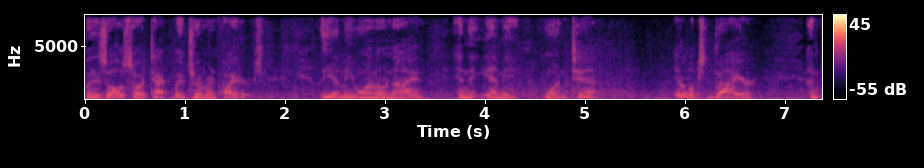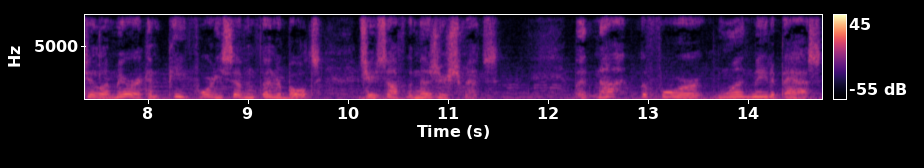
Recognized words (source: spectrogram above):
but is also attacked by German fighters, the ME 109 and the ME 110. It looks dire until American P 47 Thunderbolts chase off the Messerschmitts. But not before one made a pass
